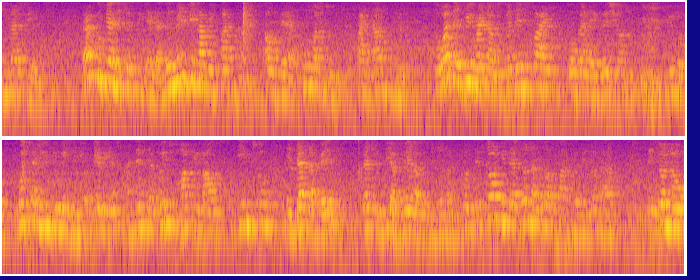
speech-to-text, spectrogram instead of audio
in that field. That could be an interesting area. They may be having partners out there who want to finance this. So what they're doing right now is to identify organizations, you know, what are you doing in your area, and then they're going to map you out into a database that will be available to donors. Because they've told me there are donors who have funds, but they don't have, they don't know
